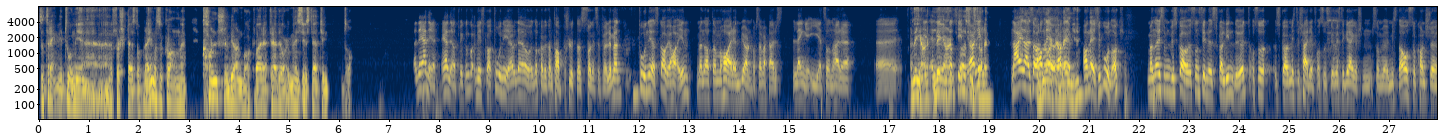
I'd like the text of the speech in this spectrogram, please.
så trenger vi to nye førstestoppere inn. Og så kan kanskje Bjørnbakk være tredjevalg, men jeg syns det er tynt òg. Jeg er enig, enig at vi, kan, vi, skal ha to nye. Det er jo noe vi kan ta på slutten av sesongen, selvfølgelig. Men to nye skal vi ha inn. Men at de har en Bjørnbakk som har vært her lenge i et sånn herre eh, Det hjelper, det hjelper, sånn ja, litt, Nei, nei, så han, er, han, er, han er ikke god nok. Men liksom, vi skal sannsynligvis skal Linde ut, og så skal vi miste Sheriff, og så skal vi miste Gregersen, som vi mista, og så kanskje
